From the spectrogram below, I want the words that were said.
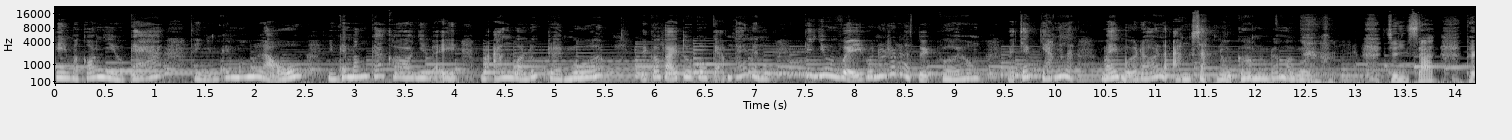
khi mà có nhiều cá thì những cái món lẩu những cái món cá kho như vậy mà ăn vào lúc trời mưa thì có phải tôi cô cảm thấy là cái dư vị của nó rất là tuyệt vời không? Và chắc chắn là mấy bữa đó là ăn sạch nồi cơm luôn đó mọi người. Chính xác, thực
